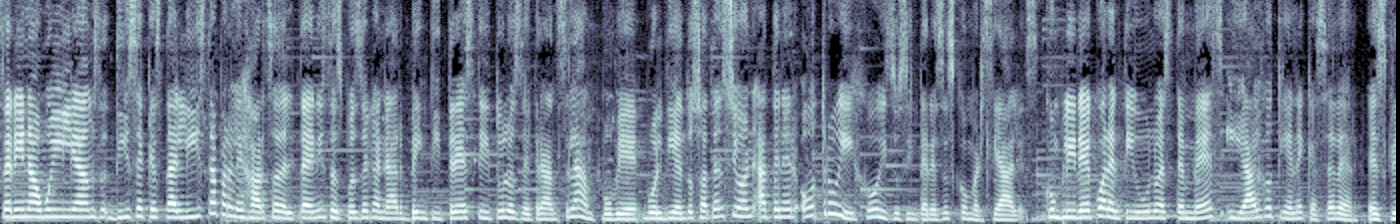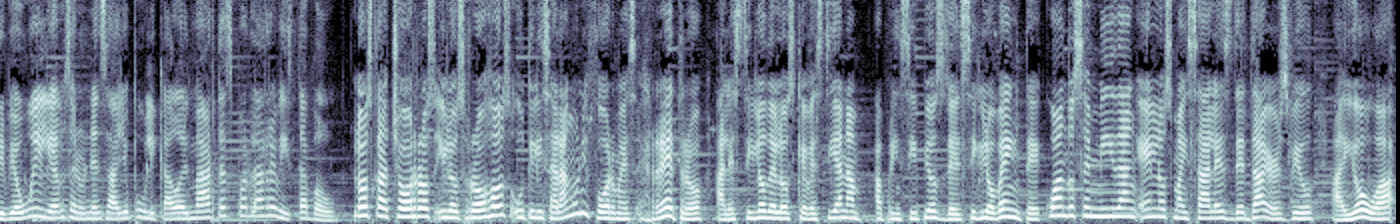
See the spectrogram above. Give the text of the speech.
Serena Williams dice que está lista para alejarse del tenis después de ganar 23 títulos de Grand Slam, volviendo su atención a tener otro hijo y sus intereses comerciales. Cumpliré 41 este mes y algo tiene que ceder, escribió Williams en un ensayo publicado el martes por la revista Vogue. Los cachorros y los rojos utilizarán uniformes retro al estilo de los que vestían a, principios del siglo XX cuando se midan en los maizales de Dyersville, Iowa,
